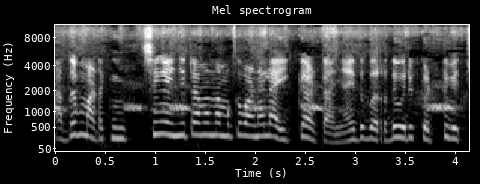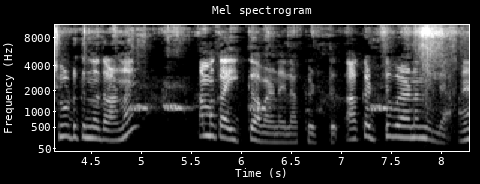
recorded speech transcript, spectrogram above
അത് മടക്കിച്ച് കഴിഞ്ഞിട്ടാകുമ്പോൾ നമുക്ക് വേണേൽ അയക്കാം കേട്ടോ ഞാൻ ഇത് വെറുതെ ഒരു കെട്ട് വെച്ചു കൊടുക്കുന്നതാണ്. നമുക്ക് അയക്കാം വേണേൽ ആ കെട്ട്. ആ കെട്ട് വേണമെന്നില്ല. ഏ?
